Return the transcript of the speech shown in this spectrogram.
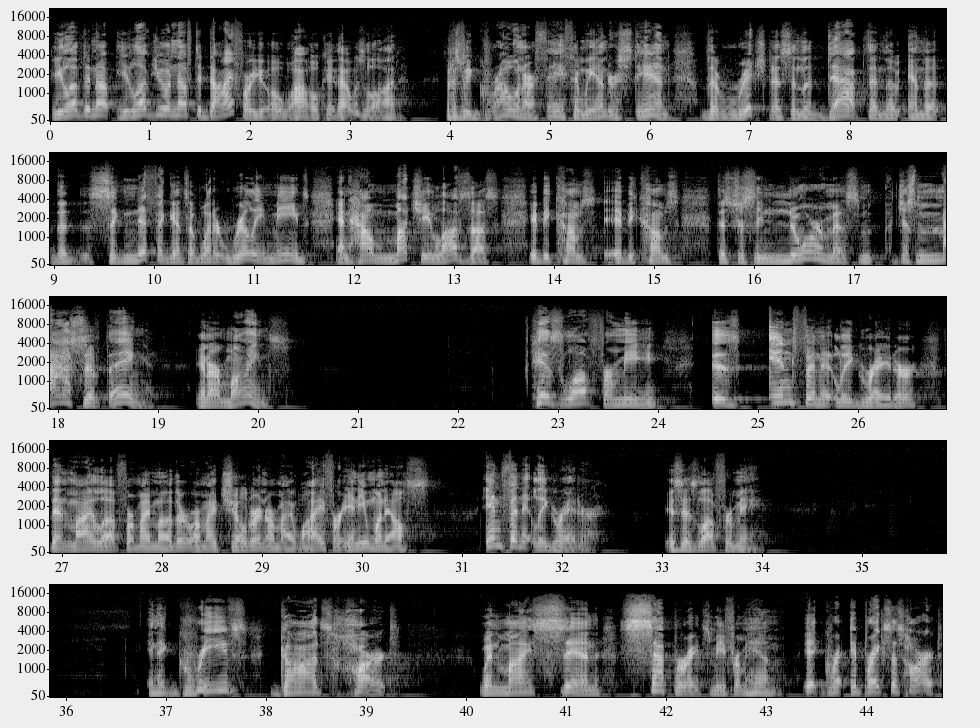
He loved enough, he loved you enough to die for you. Oh, wow, okay, that was a lot. But as we grow in our faith and we understand the richness and the depth and the, and the, the significance of what it really means and how much he loves us, it becomes, it becomes this just enormous, just massive thing in our minds. His love for me is infinitely greater than my love for my mother or my children or my wife or anyone else. Infinitely greater is his love for me. And it grieves God's heart when my sin separates me from him. It, it breaks his heart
